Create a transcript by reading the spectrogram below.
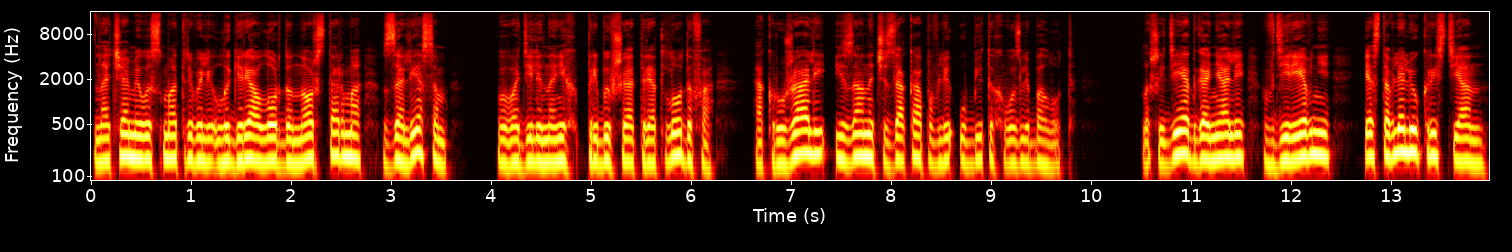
ночами высматривали лагеря лорда Норстарма за лесом, выводили на них прибывший отряд лодофа, окружали и за ночь закапывали убитых возле болот. Лошадей отгоняли в деревни и оставляли у крестьян,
